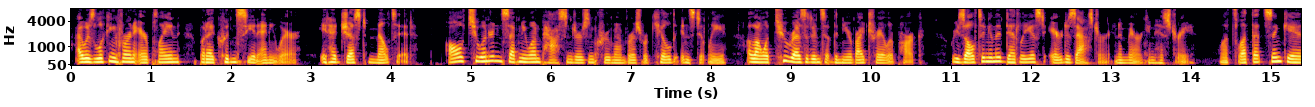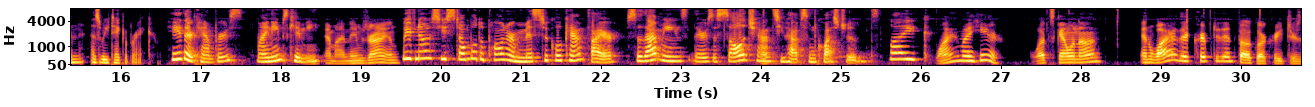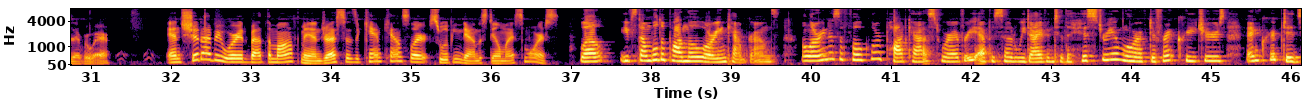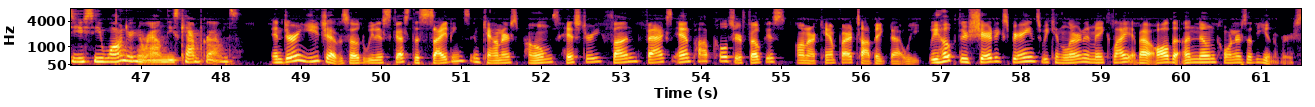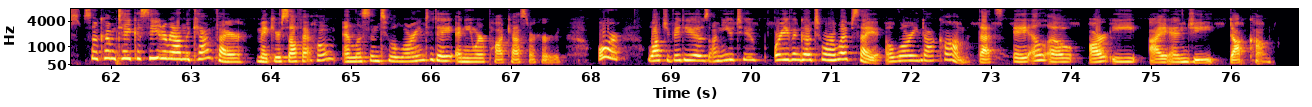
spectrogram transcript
I was looking for an airplane, but I couldn't see it anywhere. It had just melted. All 271 passengers and crew members were killed instantly, along with two residents of the nearby trailer park, resulting in the deadliest air disaster in American history. Let's let that sink in as we take a break. Hey there, campers. My name's Kimmy. And my name's Ryan. We've noticed you stumbled upon our mystical campfire, so that means there's a solid chance you have some questions. Like, Why am I here? What's going on? And why are there cryptid and folklore creatures everywhere? And should I be worried about the Mothman dressed as a camp counselor swooping down to steal my s'mores? Well, you've stumbled upon the Lorien Campgrounds. Lorien is a folklore podcast where every episode we dive into the history and lore of different creatures and cryptids you see wandering around these campgrounds. And during each episode, we discuss the sightings, encounters, poems, history, fun, facts, and pop culture focused on our campfire topic that week. We hope through shared experience we can learn and make light about all the unknown corners of the universe. So come take a seat around the campfire, make yourself at home, and listen to Alluring Today anywhere podcasts are heard. Or watch videos on YouTube, or even go to our website, aloreing.com. That's A L O R E I N G.com.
